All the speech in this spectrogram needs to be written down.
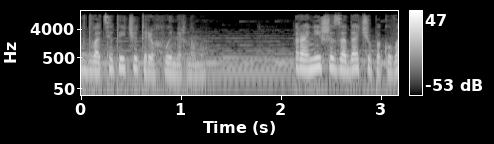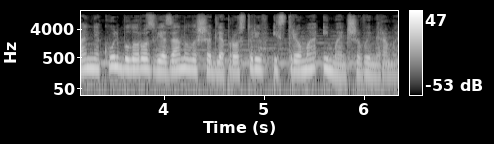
в 24-вимірному. Раніше задачу пакування куль було розв'язано лише для просторів із трьома і менше вимірами.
